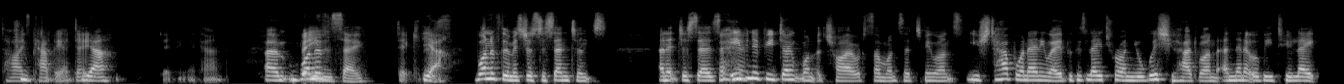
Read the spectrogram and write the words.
ties can be. I don't, yeah. don't think they can. Um, But one even of so, ridiculous. Yeah. one of them is just a sentence, and it just says, "Even if you don't want a child," someone said to me once, "you should have one anyway because later on you'll wish you had one, and then it will be too late."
